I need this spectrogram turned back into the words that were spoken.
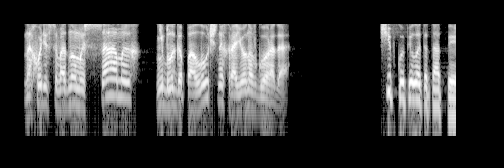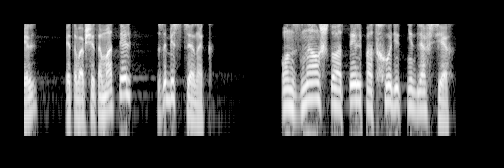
находится в одном из самых неблагополучных районов города. Чип купил этот отель, это вообще-то мотель, за бесценок. Он знал, что отель подходит не для всех.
